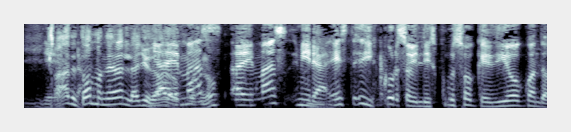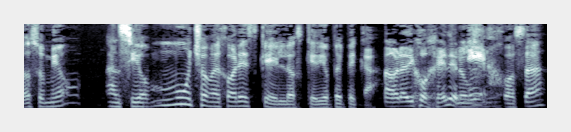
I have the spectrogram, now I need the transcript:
Y Ah, de todas maneras le ha Y ayudado, además, pues, ¿no? además, mira, este discurso y el discurso que dio cuando asumió han sido mucho mejores que los que dio PPK. Ahora dijo género. Lejos, ¿ah?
